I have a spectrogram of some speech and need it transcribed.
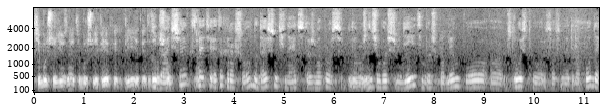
Чем больше людей знает, тем больше людей приедет, и это и хорошо. И дальше, кстати, да? это хорошо, но дальше начинаются тоже вопросы. Потому mm-hmm. что чем больше людей, тем больше проблем по э, устройству, собственно, этого хода,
